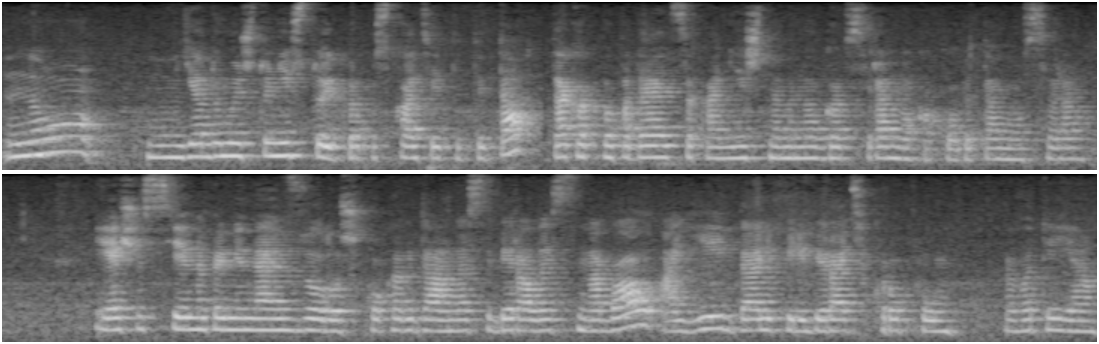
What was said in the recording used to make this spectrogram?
но я думаю, что не стоит пропускать этот этап, так как попадается, конечно, много все равно какого-то мусора. Я сейчас себе напоминаю Золушку, когда она собиралась на бал, а ей дали перебирать крупу. Вот и я.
